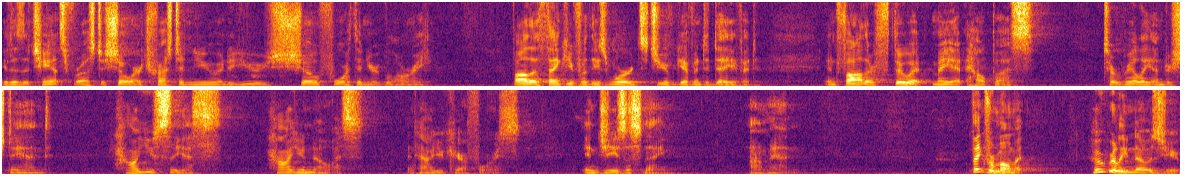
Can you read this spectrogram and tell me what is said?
It is a chance for us to show our trust in you and to you show forth in your glory. Father, thank you for these words that you have given to David. And Father, through it, may it help us to really understand how you see us, how you know us, and how you care for us. In Jesus' name, amen. Think for a moment who really knows you?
